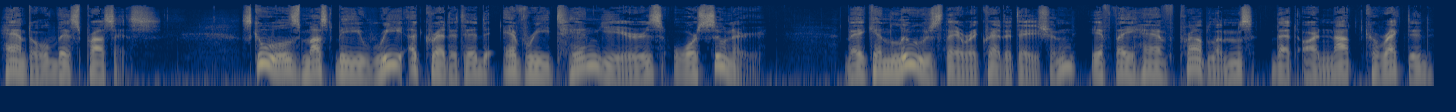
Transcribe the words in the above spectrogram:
handle this process. Schools must be reaccredited every 10 years or sooner. They can lose their accreditation if they have problems that are not corrected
